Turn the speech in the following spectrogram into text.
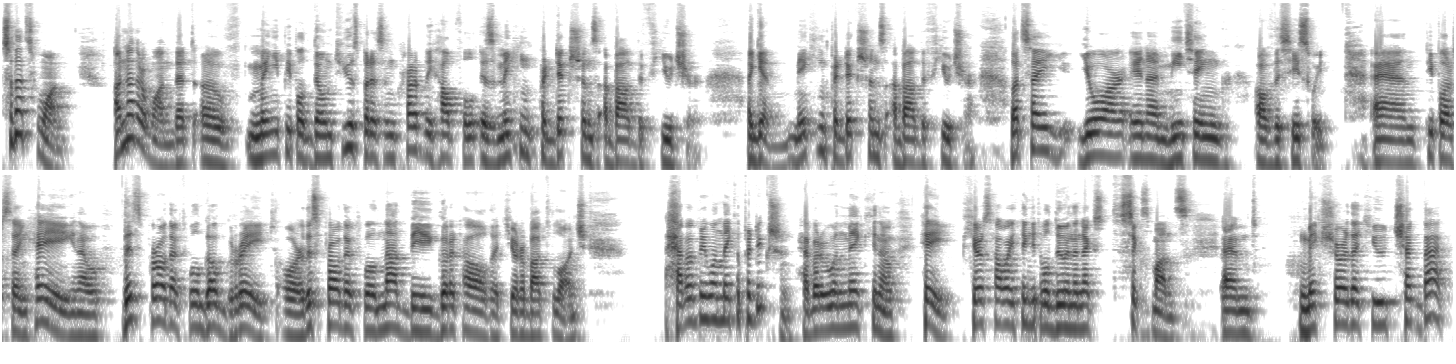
So that's one Another one that uh, many people don't use but is incredibly helpful is making predictions about the future. Again, making predictions about the future. Let's say you are in a meeting of the C suite and people are saying, hey, you know, this product will go great or this product will not be good at all that you're about to launch have everyone make a prediction have everyone make you know hey here's how i think it will do in the next six months and make sure that you check back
